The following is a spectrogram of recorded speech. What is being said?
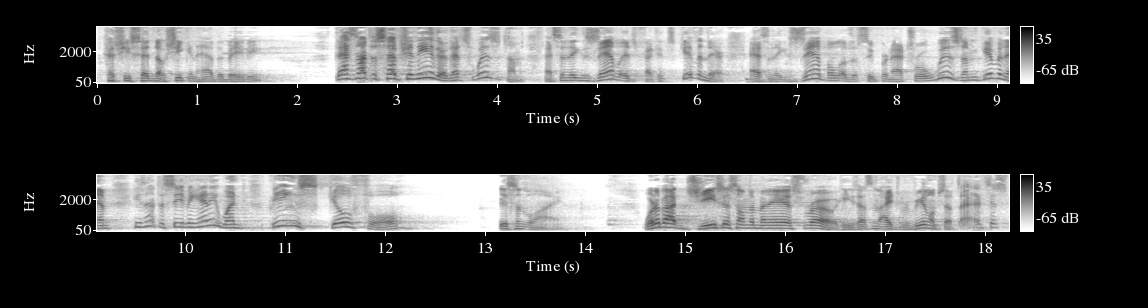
because she said, no, she can have the baby. That's not deception either. That's wisdom. That's an example. In fact, it's given there as an example of the supernatural wisdom given him. He's not deceiving anyone. Being skillful isn't lying. What about Jesus on the Emmaus Road? He doesn't reveal himself. That's just,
